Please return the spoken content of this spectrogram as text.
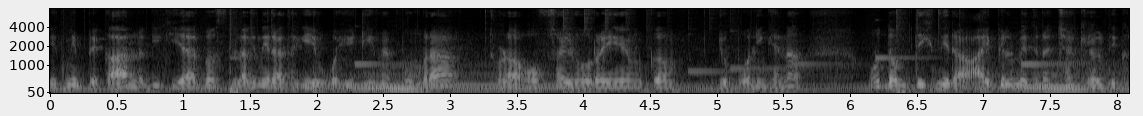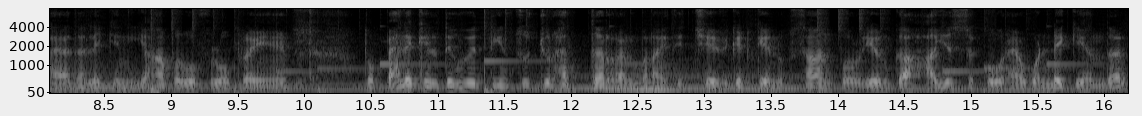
इतनी बेकार लगी कि यार बस लग नहीं रहा था कि वही टीम है। बुमराह थोड़ा ऑफ़ साइड हो रही है। उनका जो बॉलिंग है ना, वो दम दिख नहीं रहा। आईपीएल में इतना अच्छा खेल दिखाया था, लेकिन यहाँ पर वो फ्लॉप रहे हैं। तो पहले खेलते हुए तीन सौ चौहत्तर रन बनाए थे छः विकेट के नुकसान पर ये उनका हाईएस्ट स्कोर है वनडे के अंदर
